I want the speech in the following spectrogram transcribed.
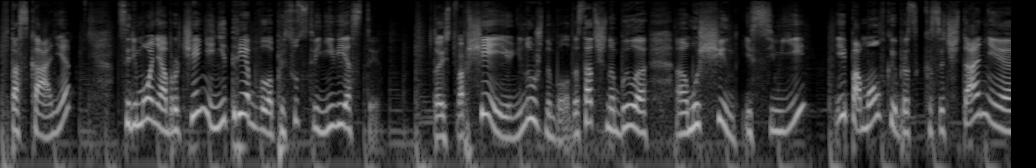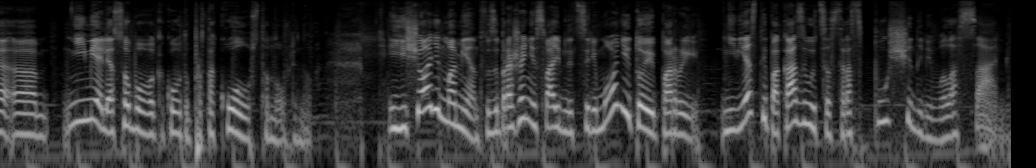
в Тоскане церемония обручения не требовала присутствия невесты. То есть вообще ее не нужно было. Достаточно было э, мужчин из семьи, и помолвка и бракосочетание э, не имели особого какого-то протокола установленного. И еще один момент. В изображении свадебной церемонии той поры невесты показываются с распущенными волосами.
